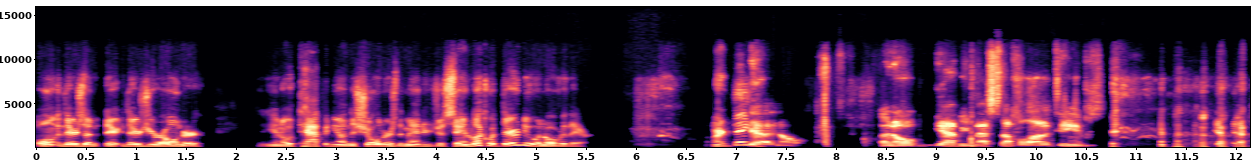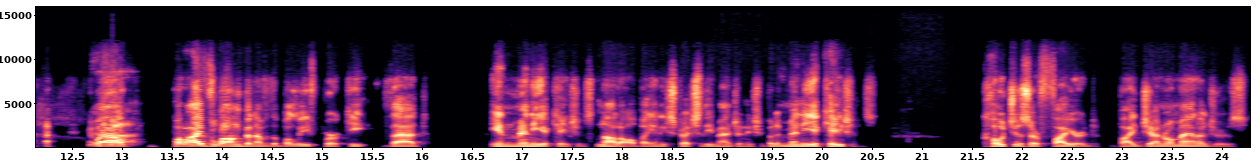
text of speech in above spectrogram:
oh, there's a there, there's your owner, you know, tapping you on the shoulders. The manager just saying, "Look what they're doing over there," aren't they? Yeah, I know. I know. Gabby messed up a lot of teams. well, but I've long been of the belief, Burkie, that in many occasions, not all by any stretch of the imagination, but in many occasions, coaches are fired by general managers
